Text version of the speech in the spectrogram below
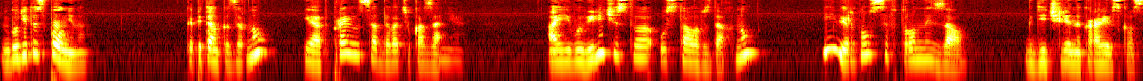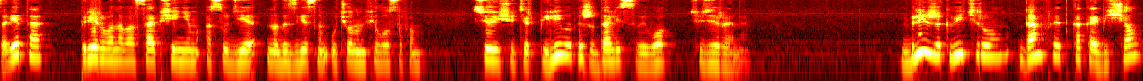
Будет исполнено. Капитан козырнул и отправился отдавать указания. А его величество устало вздохнул и вернулся в тронный зал, где члены Королевского совета, прерванного сообщением о суде над известным ученым-философом, все еще терпеливо дожидались своего сюзерена. Ближе к вечеру Данфред, как и обещал,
